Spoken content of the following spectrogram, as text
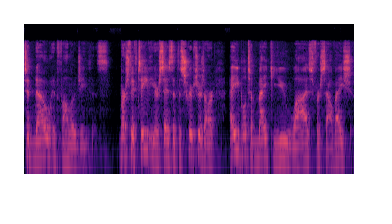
to know and follow Jesus. Verse 15 here says that the scriptures are able to make you wise for salvation.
